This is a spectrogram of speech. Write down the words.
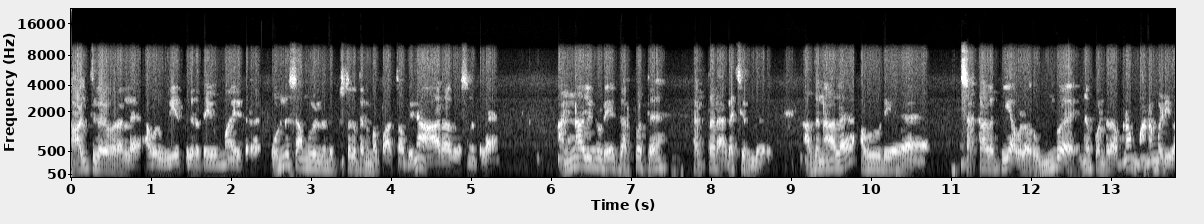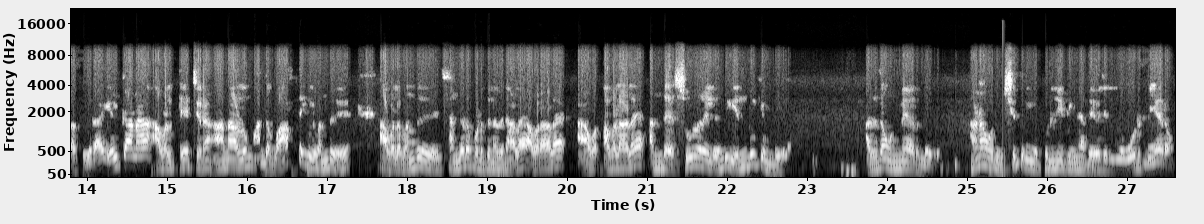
தாழ்த்துகிறவர் அல்ல அவர் உயர்த்துகிற தெய்வமா இருக்கிறார். ஒன்னு சாமுவேலுடைய புஸ்தகத்தை நம்ம பார்த்தோம் அப்படின்னா ஆறாவது வசனத்துல அன்னாளினுடைய கர்ப்பத்தை கர்த்தர் அடைச்சிருந்தாரு. அதனால அவருடைய சக்காலத்தையே அவளை ரொம்ப என்ன பண்றா அப்படின்னா மனமடிவாக்குகிறா. எல்கானா அவளை தேய்ச்சிறான் ஆனாலும் அந்த வார்த்தைகள் வந்து அவளை வந்து சங்கடப்படுத்தினதுனால அவரால அவ அவளால அந்த சூழ்நிலையில இருந்து எந்திரிக்க முடியல. அதுதான் உண்மையா இருந்தது. ஆனா ஒரு விஷயத்த நீங்க புரிஞ்சுக்கிட்டீங்கன்னா தேவஜனிங்க ஒரு நேரம்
